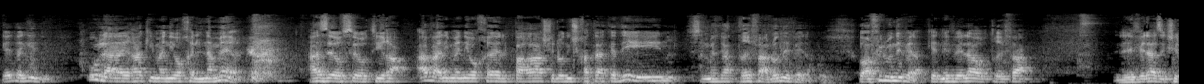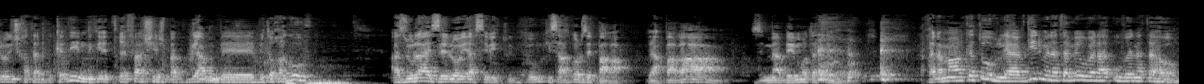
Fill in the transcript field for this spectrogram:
כן, תגיד, אולי רק אם אני אוכל נמר, אז זה עושה אותי רע. אבל אם אני אוכל פרה שלא נשחטה כדין, זאת אומרת טרפה, לא נבלה. או אפילו נבלה, כן, נבלה או טרפה. נבלה זה כשלא נשחטה כדין, טרפה שיש בה פגם בתוך הגוף, אז אולי זה לא יעשה לי כלום, כי סך הכל זה פרה, והפרה זה מהבהמות הטהורות. לכן אמר הכתוב, להבדיל בין הטמא ובין הטהור.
